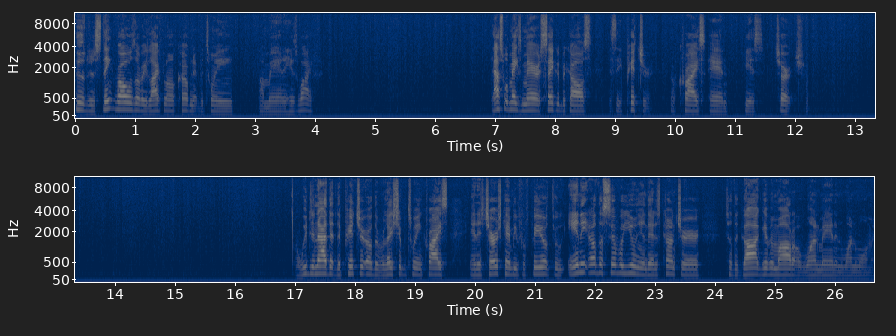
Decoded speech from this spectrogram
through the distinct roles of a lifelong covenant between a man and his wife. That's what makes marriage sacred because it's a picture of Christ and his church. We deny that the picture of the relationship between Christ and his church can be fulfilled through any other civil union that is contrary to the God given model of one man and one woman.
